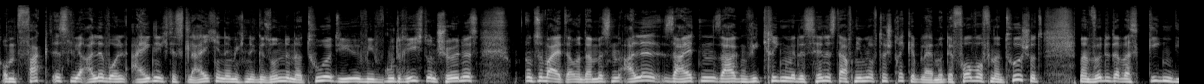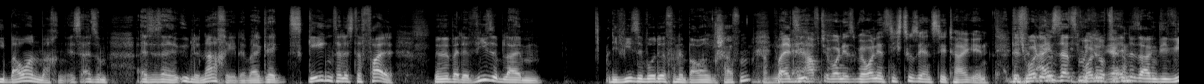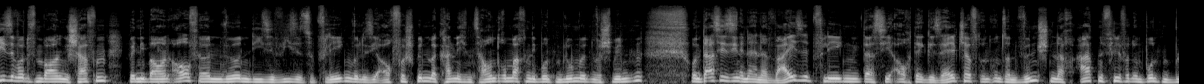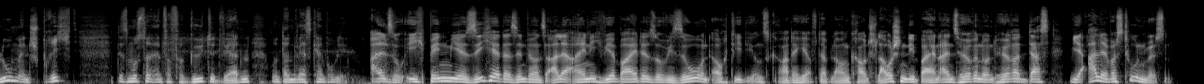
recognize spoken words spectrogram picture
Und Fakt ist, wir alle wollen eigentlich das Gleiche, nämlich eine gesunde Natur, die irgendwie gut riecht und schön ist und so weiter. Und da müssen alle Seiten sagen, wie kriegen wir das hin? Es darf niemand auf der Strecke bleiben. Und der Vorwurf Naturschutz, man würde da was gegen die Bauern machen, ist also, also ist eine üble Nachrede, weil das Gegenteil ist der Fall. Wenn wir bei der Wiese bleiben, die Wiese wurde von den Bauern geschaffen. Weil sie, wir, wollen jetzt, wir wollen jetzt nicht zu sehr ins Detail gehen. Ich wollte einen Satz möchte ich noch zu Ende sagen. Die Wiese wurde von Bauern geschaffen. Wenn die Bauern aufhören würden, diese Wiese zu pflegen, würde sie auch verschwinden. Man kann nicht einen Zaun drum machen, die bunten Blumen würden verschwinden. Und dass sie sie in einer Weise pflegen, dass sie auch der Gesellschaft und unseren Wünschen nach Artenvielfalt und bunten Blumen entspricht, das muss dann einfach vergütet werden und dann wäre es kein Problem. Also, ich bin mir sicher, da sind wir uns alle einig, wir beide sowieso und auch die, die uns gerade hier auf der blauen Couch lauschen, die Bayern 1 Hörerinnen und Hörer, dass wir alle was tun müssen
